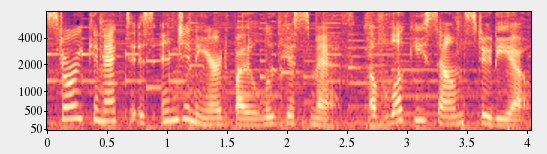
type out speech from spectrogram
Story Connect is engineered by Lucas Smith of Lucky Sound Studio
